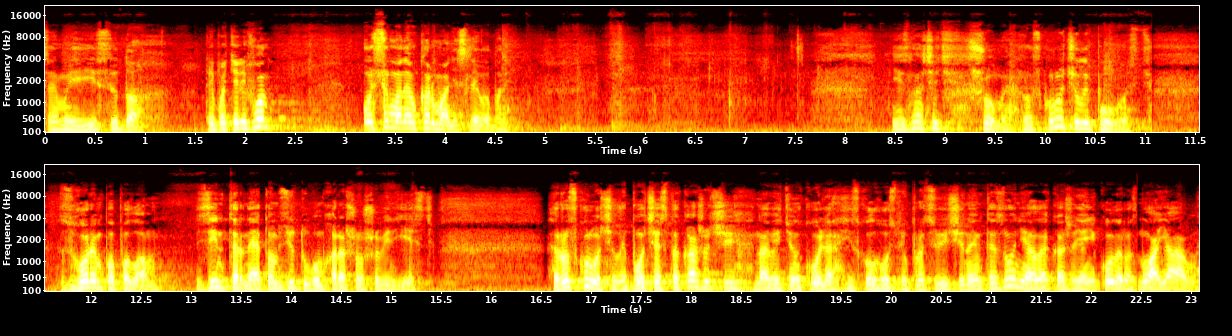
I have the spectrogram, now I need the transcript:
Це ми її сюди. Ти по телефон? Ось у мене в кармані сліва бери. І значить, що ми? Розкручили повністю. З горем пополам, з інтернетом, з Ютубом, хорошо, що він є. Розкручили, бо, чесно кажучи, навіть он Коля із колгоспів працюючи на МТ-зоні, але каже, я ніколи роз... Ну, а я в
